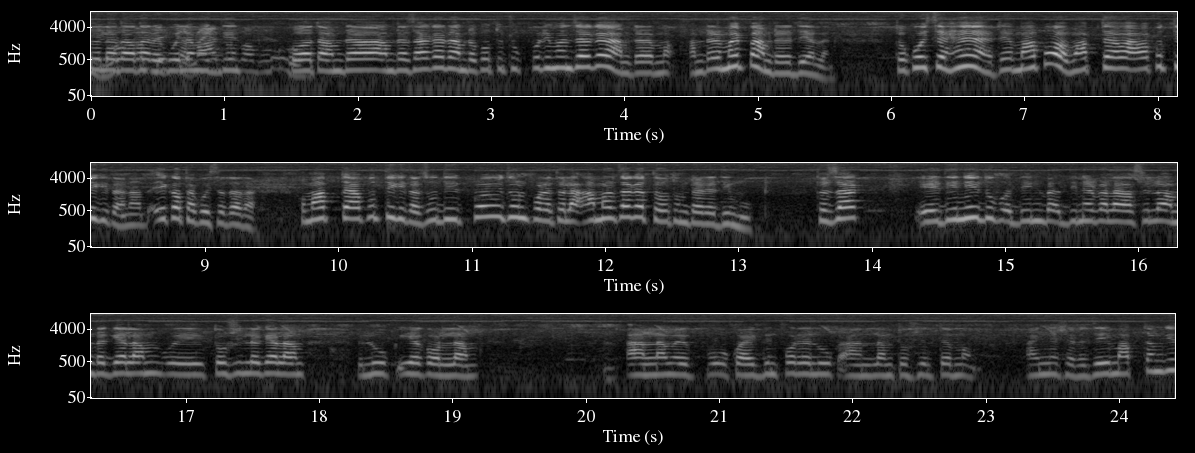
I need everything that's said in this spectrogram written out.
তৈলা দাদারে কইলাম একদিন কত আমরা আমরা জায়গাটা আমরা কতটুকু পরিমাণ জায়গা আমরা আমরা মাইপা আমরা দিয়ালাম। তো কইছে হ্যাঁ রে মাপো মাপতে আপত্তি কিতা না এই কথা কইছে দাদা। তো মাপতে আপত্তি কিতা যদি প্রয়োজন পড়ে তাহলে আমার জায়গাতেও তোমরা দিমু। তো যাক এই দিনই দুপুর দিন দিনের বেলা আসিল, আমরা গেলাম, ওই তহসিলে গেলাম, লুক ইয়ে করলাম। আনলাম কয়েকদিন পরে লুক আনলাম তহসিলতে আইনের সাথে যেই মাপতাম কি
